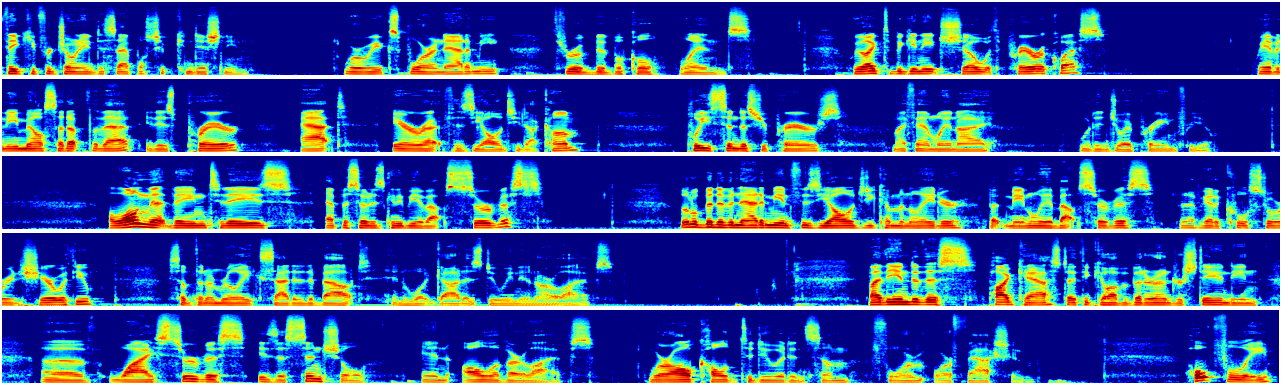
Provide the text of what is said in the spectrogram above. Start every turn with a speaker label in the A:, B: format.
A: and thank you for joining Discipleship Conditioning, where we explore anatomy through a biblical lens. We like to begin each show with prayer requests. We have an email set up for that. It is prayer at araratphysiology.com. Please send us your prayers. My family and I would enjoy praying for you. Along that vein, today's episode is going to be about service. A little bit of anatomy and physiology coming later, but mainly about service. And I've got a cool story to share with you, something I'm really excited about and what God is doing in our lives. By the end of this podcast, I think you'll have a better understanding of why service is essential in all of our lives. We're all called to do it in some form or fashion. Hopefully,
